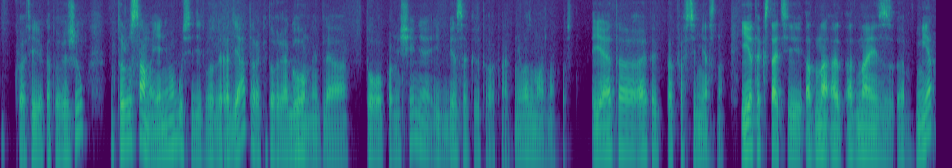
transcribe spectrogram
в квартире, в которой жил, то же самое. Я не могу сидеть возле радиатора, который огромный для того помещения, и без закрытого окна. Это невозможно просто. И это, это повсеместно. И это, кстати, одна, одна из э, мер,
